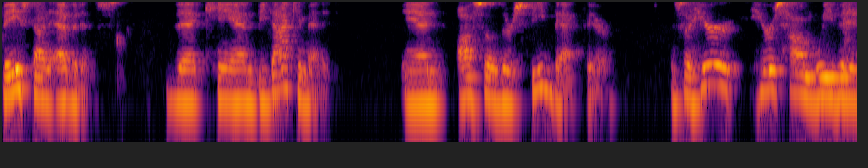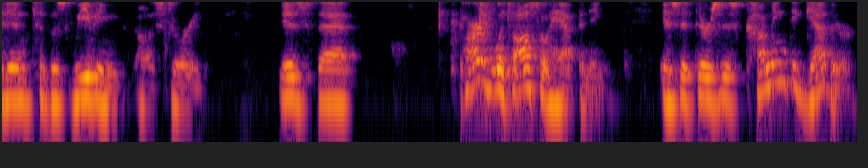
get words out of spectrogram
based on evidence that can be documented. And also there's feedback there. And so here, here's how I'm weaving it into this weaving uh, story is that part of what's also happening is that there's this coming together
